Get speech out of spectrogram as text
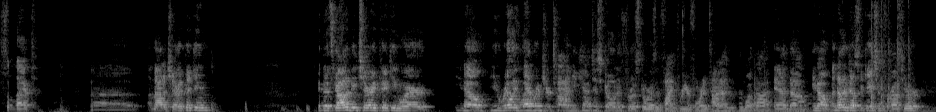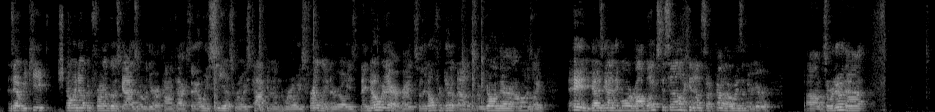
select uh, amount of cherry picking and it's got to be cherry picking where, you know, you really leverage your time. You can't just go to thrift stores and find three or four at a time and whatnot. And, um, you know, another justification for us here is that we keep showing up in front of those guys over there, our contacts. They always see us. We're always talking to them. We're always friendly. They're always, they know we're there, right? So they don't forget about us. So we go in there and I'm always like, hey, you guys got any more raw books to sell? You know, so I'm kind of always in their ear. Um, so we're doing that.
